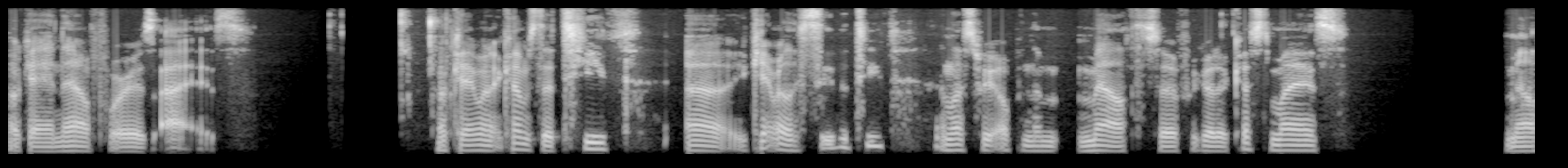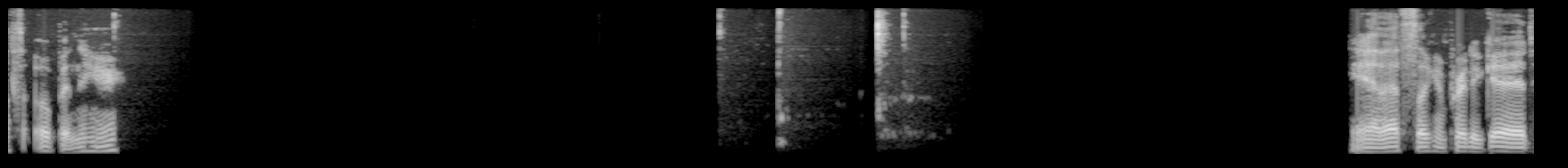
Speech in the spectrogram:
Okay, and now for his eyes. Okay, when it comes to teeth, uh, you can't really see the teeth unless we open the mouth. So if we go to customize, mouth open here. Yeah, that's looking pretty good.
